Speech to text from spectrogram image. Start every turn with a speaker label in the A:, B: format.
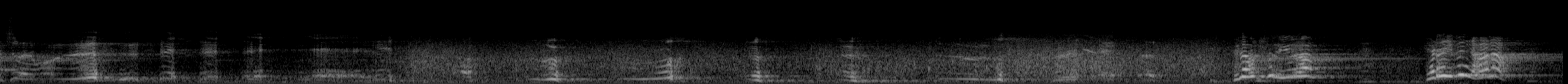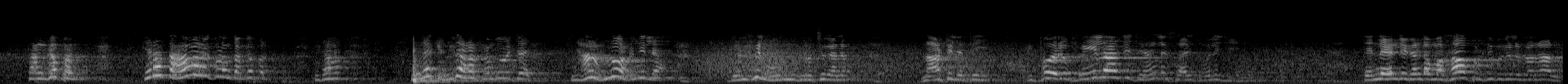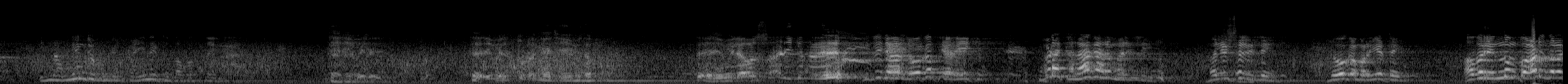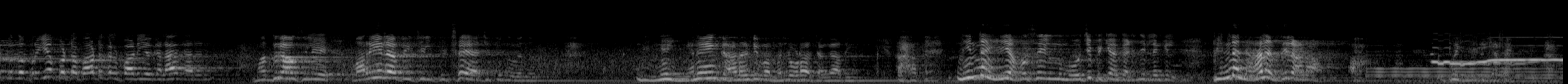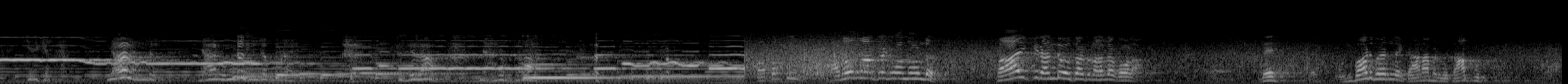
A: കാശ് തരുമോ?
B: എടാ ശ്രീറാം. എടാ ഇത് ഞാനാ. തങ്കപ്പൻ. എടാ താമരക്കുളം തങ്കപ്പൻ. എടാ നിനക്ക് എന്താണ് സംഭവിച്ചത്? ഞാൻ ഒന്നും അറിഞ്ഞില്ല. ഗൾഫിലായിരുന്നു കുറച്ചു കാലം. നാട്ടിലെത്തി. ഇപ്പോ ഒരു ഫ്രീലാൻസ് ജേർണലിസ്റ്റായി ജോലി ചെയ്യുന്നു. തെന്നേന്ത്യ കണ്ട മഹാപ്രതിഭകളിൽ ഒരാൾ ഇന്ന് അന്നിന്റെ മുന്നിൽ കൈനീട്ടുന്ന അവസ്ഥയിൽ.
A: തെരുവിൽ തെരുവിൽ തുടങ്ങിയ ജീവിതം തെരുവിൽ അവസാനിക്കുന്നത്.
B: ഇത് ഞാൻ ലോകത്തെ അറിയിക്കും. ഇവിടെ കലാകാരന്മാരില്ലേ? മനുഷ്യരില്ലേ? ലോകം അറിയട്ടെ അവരിന്നും പാടി നടക്കുന്ന പ്രിയപ്പെട്ട പാട്ടുകൾ പാടിയ കലാകാരൻ മദ്രാസിലെ മറീന ബീച്ചിൽ ഭിക്ഷയാചിക്കുന്നുവെന്ന്. നിന്നെ ഇങ്ങനെയും കാണേണ്ടി വന്നല്ലോടാ ചങ്ങാതി. നിന്നെ ഈ അവസ്ഥയിൽ നിന്ന് മോചിപ്പിക്കാൻ കഴിഞ്ഞില്ലെങ്കിൽ പിന്നെ ഞാൻ എന്തിനാടാ? ആ, ഇപ്പൊ ഇരിക്കട്ടെ. ഇരിക്കട്ടെ. ഞാനുണ്ട്. ഞാനുണ്ട് നിന്റെ കൂടെ. ഞാനുണ്ടാ
C: പത്രത്തിൽ പടവും മാത്രമൊക്കെ വന്നുകൊണ്ട് കായ്ക്ക് രണ്ടു ദിവസമായിട്ട് നല്ല കോളാ. ദേ ഒരുപാട് പേരല്ലേ കാണാൻ പറ്റുന്നത്? കാപ്പുടി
